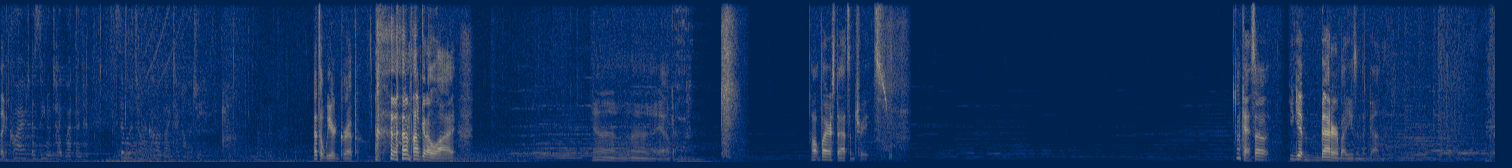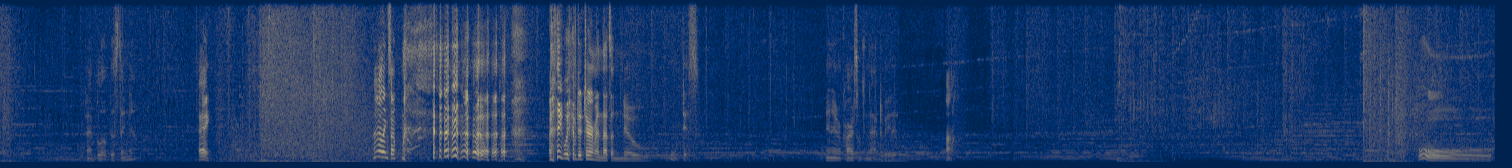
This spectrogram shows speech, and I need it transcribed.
like Acquired a xenotech weapon, similar to our carbine technology. that's a weird grip. I'm not gonna lie. Yeah, Alt fire stats and traits. Okay, so you get better by using the gun. Can I blow up this thing now? Hey! I think so. I think we have determined that's a no. Ooh, this. And it requires something to activate it. Huh. Ooh.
